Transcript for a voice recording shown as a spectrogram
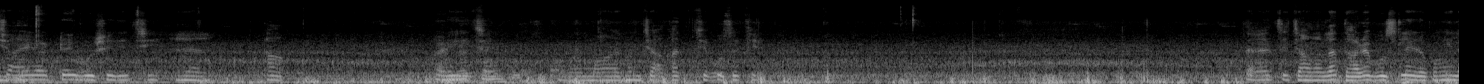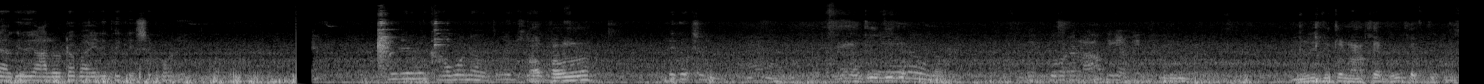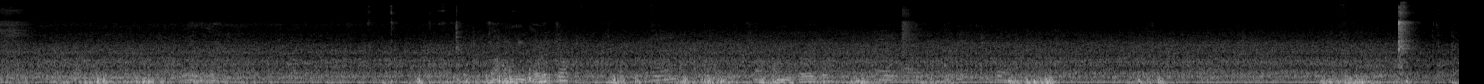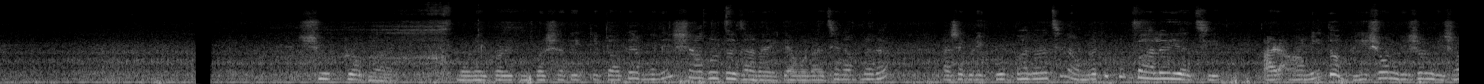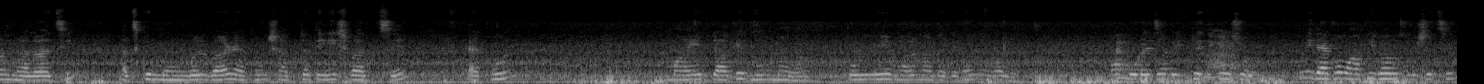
চায়ের আড্ডায় বসে গেছি হ্যাঁ। থাক। আর। আমার মা এখন চা খাচ্ছে বসেছে। দেখা যাচ্ছে জানালার ধারে বসলে এরকমই লাগে ওই আলোটা বাইরে থেকে এসে পড়ে। আমি খাব না তুমি খেয়ে খাব না? দেখেছ? নাও না। মুড়ি দুটো না খেয়ে ভুল করতে। সুপ্রভাত। মনের পরে টুম্পার সাথে একটি টকে আপনাদের স্বাগত জানাই। কেমন আছেন আপনারা? আশা করি খুব ভালো আছেন, আমরা তো খুব ভালোই আছি। আর আমি তো ভীষণ ভীষণ ভীষণ ভালো আছি। আজকে মঙ্গলবার, এখন সাতটা তিরিশ বাজছে। এখন মায়ের ডাকে ঘুম ভাঙা। কোন মেয়ে ভালো না থাকে, তাই না বলো? মা পড়ে যাবে, একটু এদিকে এসো। তুমি দেখো মা কীভাবে বসেছে।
